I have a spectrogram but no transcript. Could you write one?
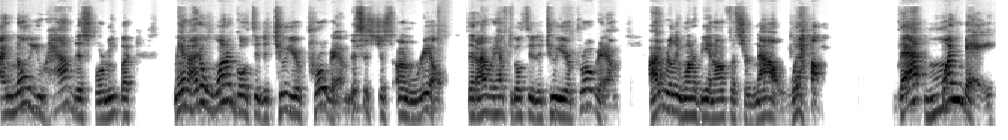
I know you have this for me, but man, I don't want to go through the two year program. This is just unreal that I would have to go through the two year program. I really want to be an officer now. Well, that Monday,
